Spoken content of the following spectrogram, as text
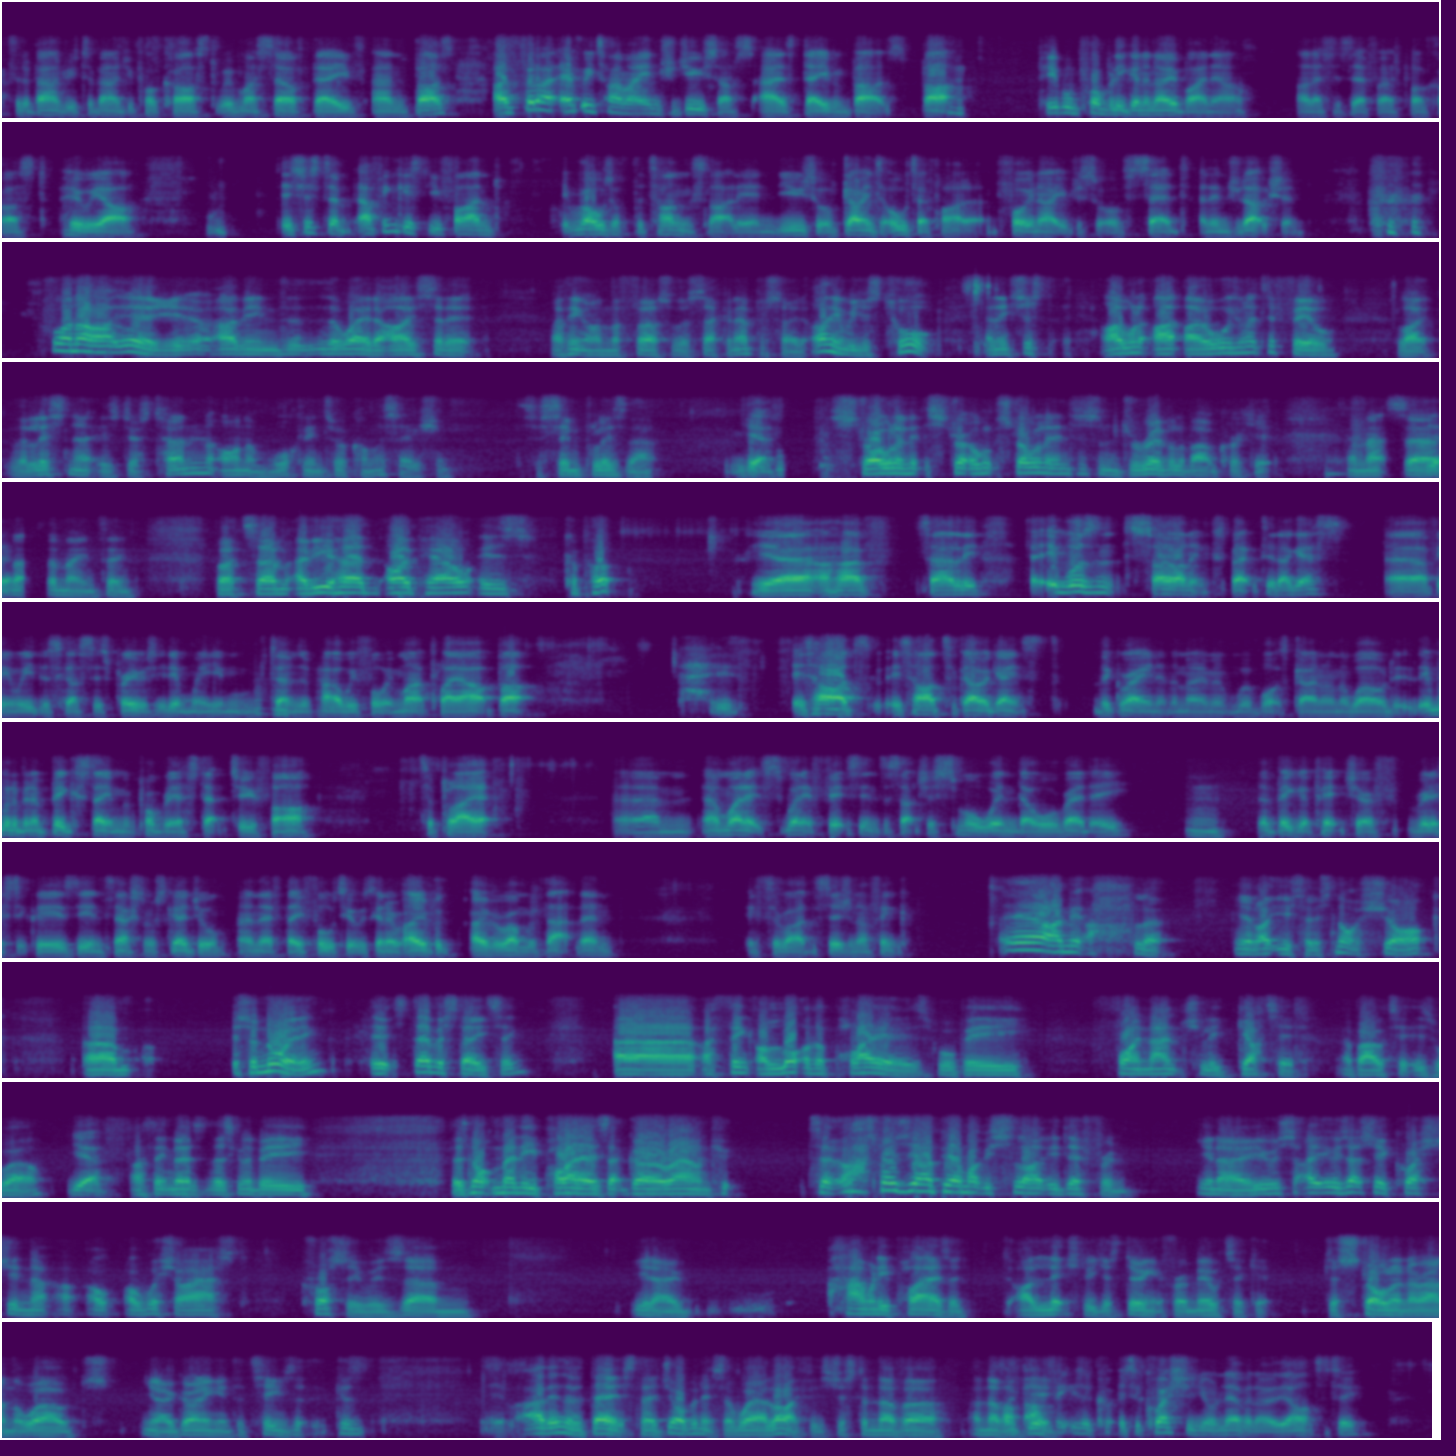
back to the Boundary to Boundary podcast with myself, Dave, and Buzz. I feel like every time I introduce us as Dave and Buzz, but hmm. people probably going to know by now, unless it's their first podcast, who we are. It's just a, I think it's you find it rolls off the tongue slightly, and you sort of go into autopilot before you know it, you've just sort of said an introduction. Well, no, yeah, yeah. I mean, the, the way that I said it, I think on the first or the second episode, I think we just talk, and it's just I want, I, I always want it to feel like the listener is just turning on and walking into a conversation. It's as simple as that. Yeah, Strolling, stroll, strolling into some drivel about cricket, and that's uh, Yeah. that's the main thing. But um, have you heard IPL is kaput? yeah, I have. Sadly, it wasn't so unexpected, I guess. Uh, I think we discussed this previously, didn't we, in terms of how we thought it might play out. But it's, it's hard. It's hard to go against the grain at the moment with what's going on in the world. It, it would have been a big statement, probably a step too far to play it. Um, and when it's when it fits into such a small window already, Mm. the bigger picture realistically is the international schedule. And if they thought it was going to over overrun with that, then it's the right decision, I think. Yeah, I mean, look, yeah, like you said, it's not a shock. Um, it's annoying. It's devastating. Uh, I think a lot of the players will be financially gutted about it as well. Yeah, I think there's there's going to be there's not many players that go around. Who, so I suppose the IPL might be slightly different. You know, it was it was actually a question that I, I, I wish I asked Crossy was, um, you know, how many players are are literally just doing it for a meal ticket, just strolling around the world, you know, going into teams because. At the end of the day, it's their job, and it? it's a way of life. It's just another another I, I think it's a it's a question you'll never know the answer to,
